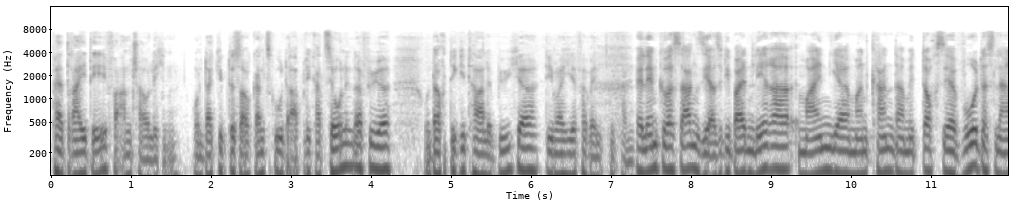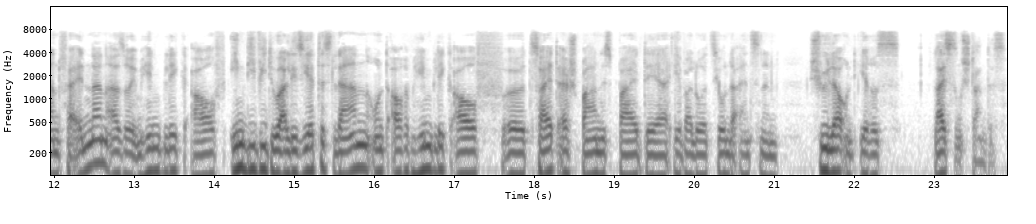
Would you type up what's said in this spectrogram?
per 3D veranschaulichen. Und da gibt es auch ganz gute Applikationen dafür und auch digitale Bücher, die man hier verwenden kann. Herr Lemke, was sagen Sie? Also die beiden Lehrer meinen ja, man kann damit doch sehr wohl das Lernen verändern, also im Hinblick auf individualisiertes Lernen und auch im Hinblick auf äh, Zeitersparnis bei der Evaluation der einzelnen Schüler und ihres Leistungsstandes.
